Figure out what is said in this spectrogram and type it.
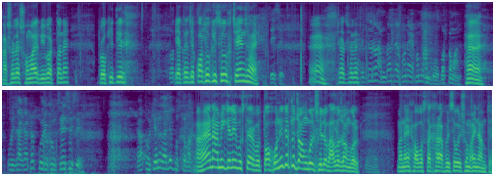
আসলে সময়ের বিবর্তনে প্রকৃতির এতে যে কত কিছু চেঞ্জ হয়। হ্যাঁ এটা আসলে আমরা যখন এখন নামবো বর্তমান হ্যাঁ। ওই জায়গাটা হয়েছে? হ্যাঁ না আমি গেলেই বুঝতে পারব। তখনই তো একটু জঙ্গল ছিল ভালো জঙ্গল। মানে অবস্থা খারাপ হয়েছে ওই সময় নামতে।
